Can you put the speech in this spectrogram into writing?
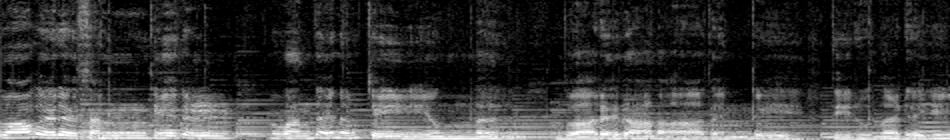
ദ്വാപര സന്ധ്യകൾ വന്ദനം ചെയ്യുന്ന ദ്വാരകാനാഥന്റെ തിരുനടയിൽ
